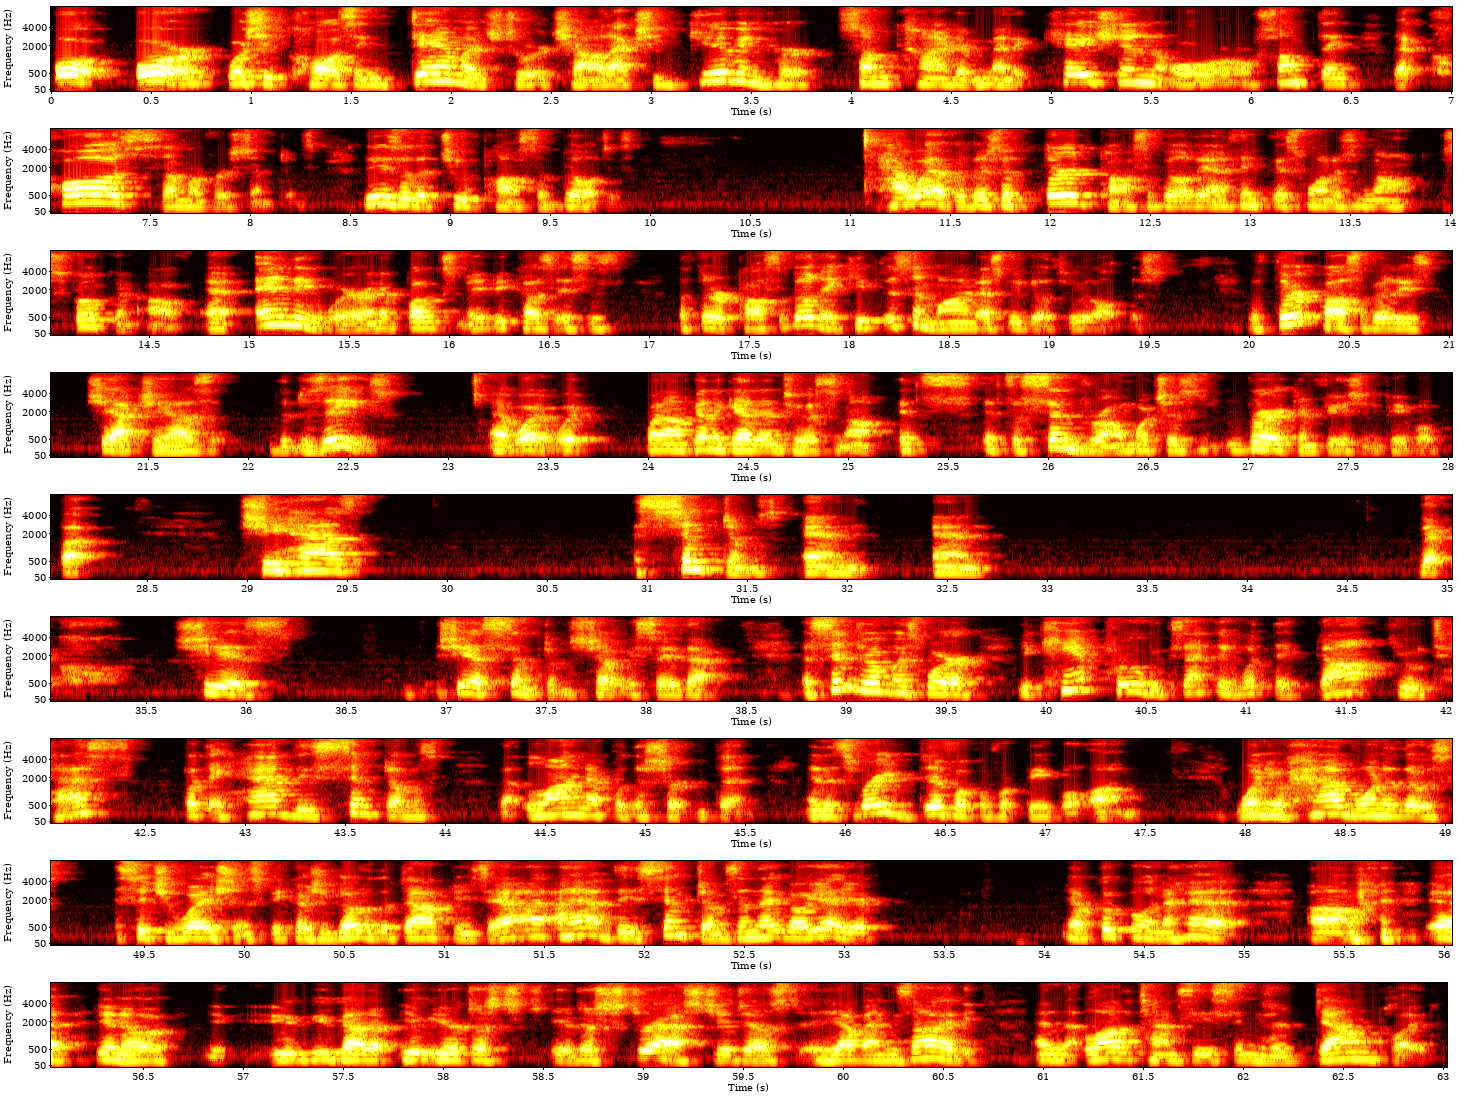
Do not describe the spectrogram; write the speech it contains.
or or was she causing damage to her child actually giving her some kind of medication or something that caused some of her symptoms these are the two possibilities however there's a third possibility i think this one is not spoken of uh, anywhere and it bugs me because this is a third possibility. Keep this in mind as we go through all this. The third possibility is she actually has the disease. And what, what, what i'm going to get into it's not it's it's a syndrome which is very confusing to people but she has symptoms and and that she is she has symptoms shall we say that A syndrome is where you can't prove exactly what they got through tests, but they have these symptoms that line up with a certain thing. And it's very difficult for people um, when you have one of those situations because you go to the doctor and you say, I, I have these symptoms. And they go, Yeah, you're you know, cuckoo in the head. Um, yeah, you know, you, you got to, you, are just, you're just stressed. You just, you have anxiety. And a lot of times these things are downplayed,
